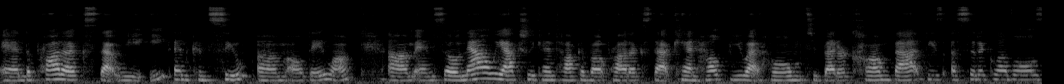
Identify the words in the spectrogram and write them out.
and the products that we eat and consume um, all day long. Um, and so now we actually can talk about products products that can help you at home to better combat these acidic levels.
